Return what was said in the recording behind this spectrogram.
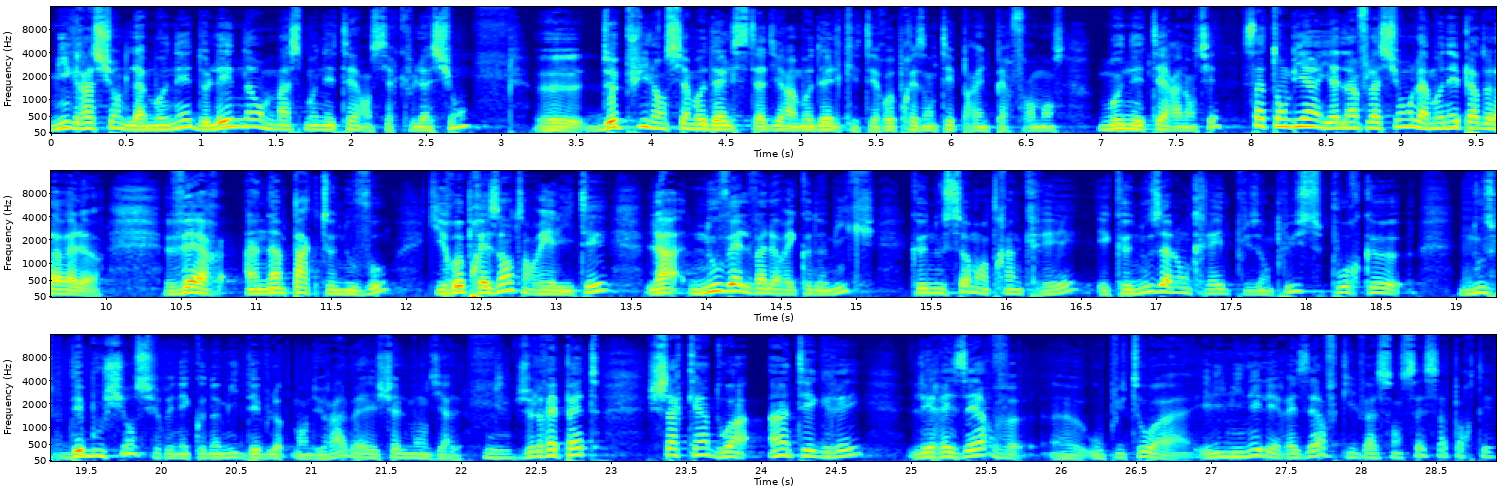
migration de la monnaie, de l'énorme masse monétaire en circulation, euh, depuis l'ancien modèle, c'est-à-dire un modèle qui était représenté par une performance monétaire à l'ancienne, ça tombe bien, il y a de l'inflation, la monnaie perd de la valeur, vers un impact nouveau qui représente en réalité la nouvelle valeur économique que nous sommes en train de créer et que nous allons créer de plus en plus pour que nous débouchions sur une économie de développement durable à l'échelle mondiale. Mmh. Je le répète, chacun doit intégrer les réserves, euh, ou plutôt à éliminer les réserves qu'il va sans cesse apporter.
